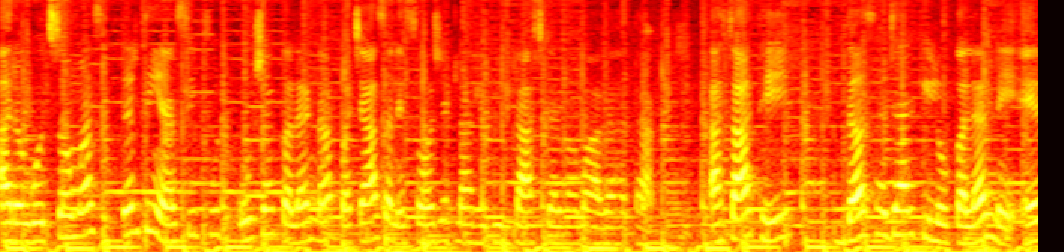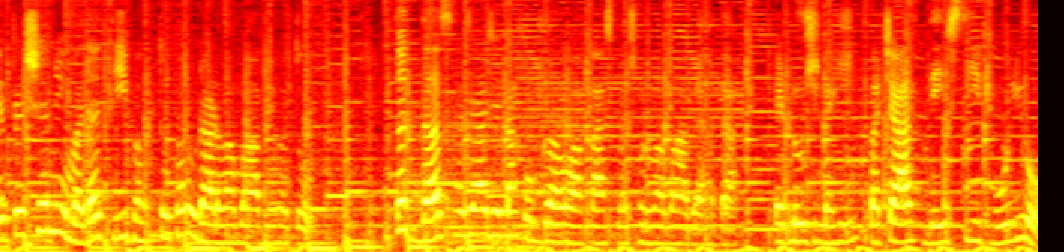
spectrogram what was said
આ રંગોત્સવમાં સિત્તેરથી એસી ફૂટ ઊંચા કલરના પચાસ અને સો જેટલા રિબિન બ્લાસ્ટ કરવામાં આવ્યા હતા. આ સાથે દસ હજાર કિલો કલરને એર પ્રેશરની મદદથી ભક્તો પર ઉડાડવામાં આવ્યો હતો. તો દસ હજાર જેટલા ફુગ્ગાઓ આકાશમાં છોડવામાં આવ્યા હતા. એટલું જ નહીં, પચાસ દેશી ઢોલીઓ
